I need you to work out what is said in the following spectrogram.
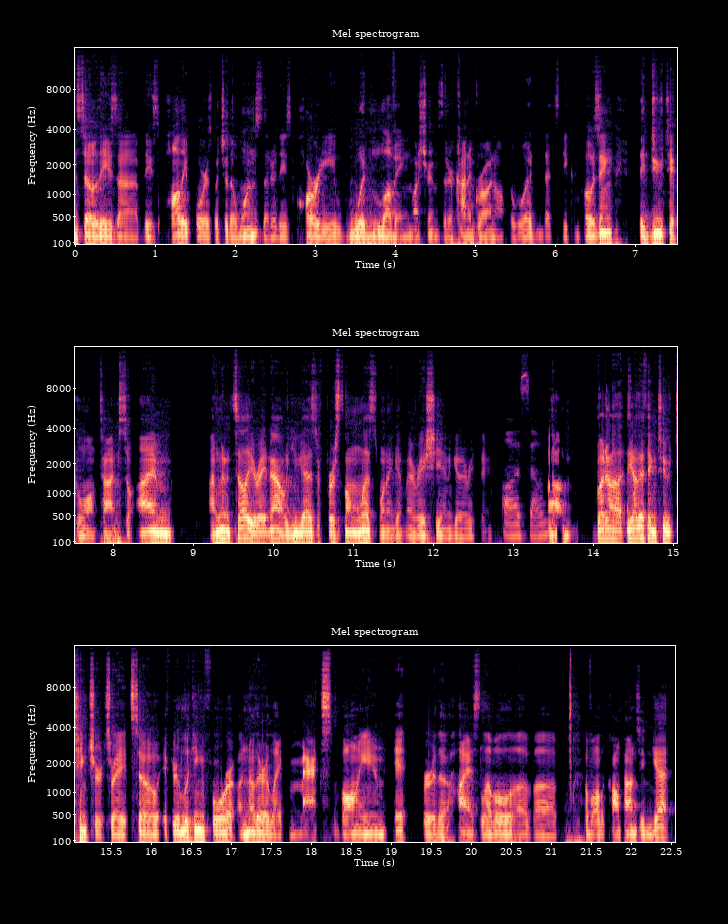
And so these uh, these polypores, which are the ones that are these hardy wood-loving mushrooms that are kind of growing off the wood that's decomposing, they do take a long time. So I'm I'm going to tell you right now, you guys are first on the list when I get my reishi and get everything. Awesome. Um, but uh, the other thing too, tinctures, right? So if you're looking for another like max volume hit for the highest level of uh, of all the compounds you can get,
